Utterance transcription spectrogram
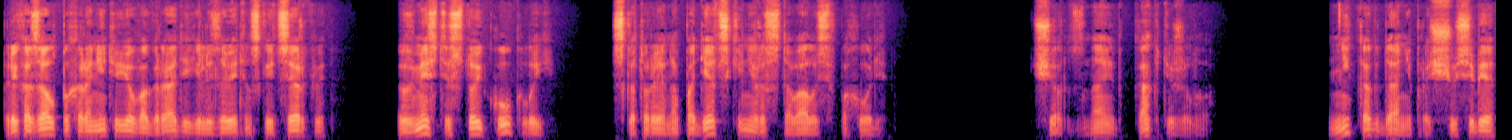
приказал похоронить ее в ограде Елизаветинской церкви вместе с той куклой, с которой она по-детски не расставалась в походе. Черт знает, как тяжело. Никогда не прощу себе,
